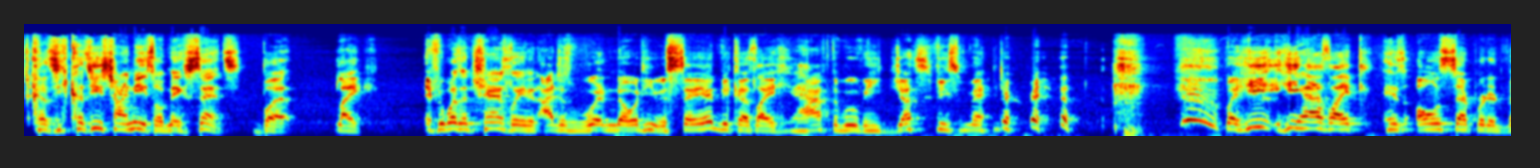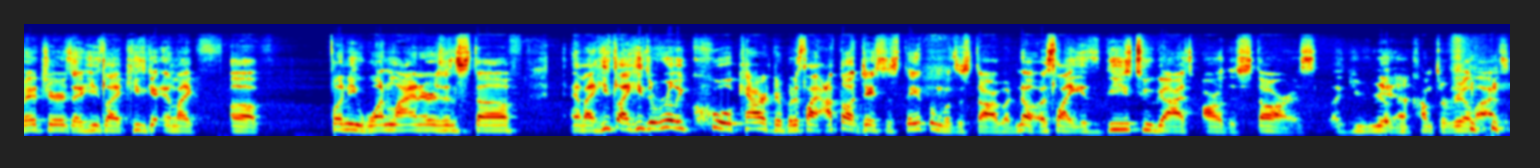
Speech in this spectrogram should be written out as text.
because because he's Chinese, so it makes sense. But like, if it wasn't translated, I just wouldn't know what he was saying because like half the movie he just speaks Mandarin. but he he has like his own separate adventures, and he's like he's getting like uh funny one liners and stuff. And like he's like he's a really cool character, but it's like I thought Jason Statham was a star, but no, it's like it's these two guys are the stars. Like you really Yeah. come to realize.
